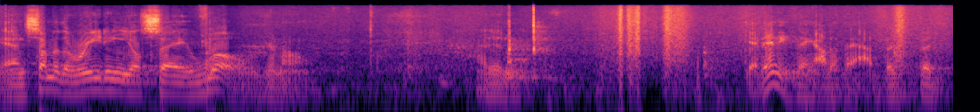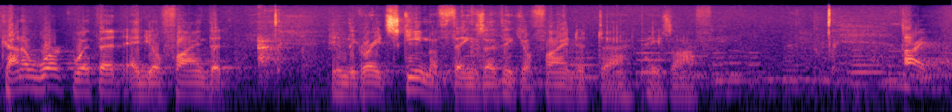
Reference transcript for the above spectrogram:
And some of the reading you'll say, whoa, you know, I didn't get anything out of that. But, but kind of work with it and you'll find that in the great scheme of things, I think you'll find it uh, pays off. All right,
